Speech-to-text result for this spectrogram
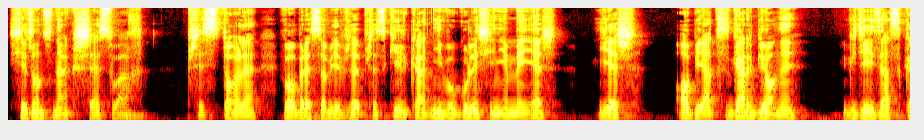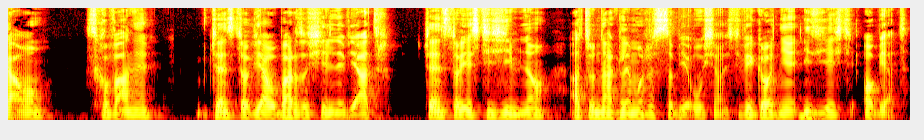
Siedząc na krzesłach, przy stole. Wyobraź sobie, że przez kilka dni w ogóle się nie myjesz. Jesz obiad zgarbiony, gdzieś za skałą, schowany. Często wiał bardzo silny wiatr, często jest ci zimno, a tu nagle możesz sobie usiąść wygodnie i zjeść obiad.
